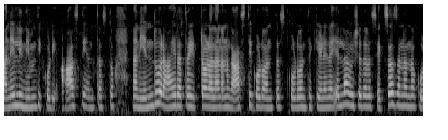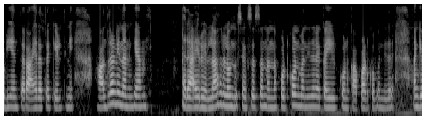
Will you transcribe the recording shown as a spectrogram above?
ಮನೆಯಲ್ಲಿ ನೆಮ್ಮದಿ ಕೊಡಿ. ಆಸ್ತಿ ಅಂತಸ್ತು. ನಾನು ಎಂದೂ ರಾಯರ ಹತ್ರ ಇಟ್ಟೋಳಲ್ಲ, ನನಗೆ ಆಸ್ತಿ ಕೊಡು, ಅಂತಸ್ತು ಕೊಡು ಅಂತ ಕೇಳಿಲ್ಲ ಎಲ್ಲ ವಿಷಯದಲ್ಲೂ ಸಕ್ಸಸ್ ಅನ್ನೋದನ್ನ ಕೊಡಿ ಅಂತ ರಾಯರ ಹತ್ರ ಕೇಳ್ತೀನಿ. ಅದರಲ್ಲಿ ನನಗೆ ರಾಯರು ಎಲ್ಲದರಲ್ಲೂ ಒಂದು ಸಕ್ಸಸ್ಸನ್ನು ಕೊಟ್ಕೊಂಡು ಬಂದಿದ್ದಾರೆ, ಕೈ ಹಿಡ್ಕೊಂಡು ಕಾಪಾಡ್ಕೊ ಬಂದಿದ್ದಾರೆ. ಹಾಗೆ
